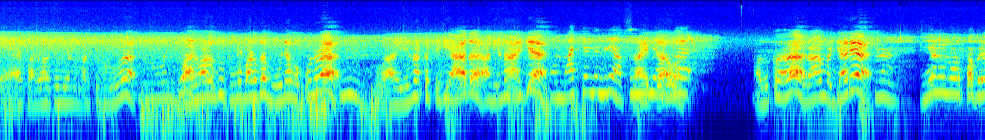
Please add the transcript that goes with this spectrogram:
ಏ ಪರವಾಳ್ತೀನಿ ಏನು ಮಾಡ್ತೀವಿ ಪರವಾಳದು ತಗೋಬಾರ್ದ ಮೂನ್ಯಾಗ ಹಾಕೊಂಡ್ರ ಏನಾಕತ್ತೀರಿ ಯಾದ ಅದೇನ ಆಗಿ. ಅದಕ್ಕ ಆರಾಮ್ ಅಡ್ಡಾಡಿ ಏನು ನೋಡಪ್ಪ ಬರೇ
